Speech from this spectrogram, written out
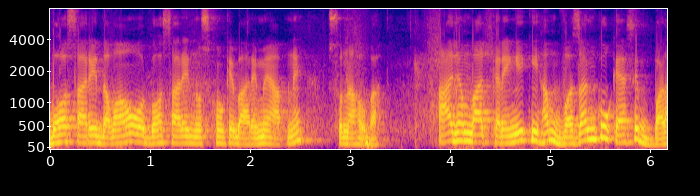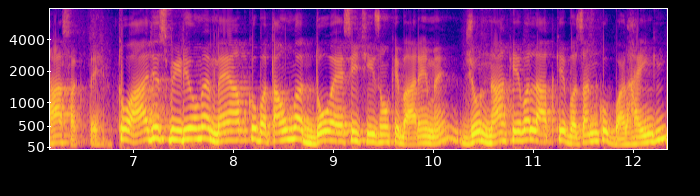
बहुत सारे दवाओं और बहुत सारे नुस्खों के बारे में आपने सुना होगा। आज हम बात करेंगे कि हम वज़न को कैसे बढ़ा सकते हैं। तो आज इस वीडियो में मैं आपको बताऊँगा दो ऐसी चीज़ों के बारे में, जो ना केवल आपके वज़न को बढ़ाएँगी,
